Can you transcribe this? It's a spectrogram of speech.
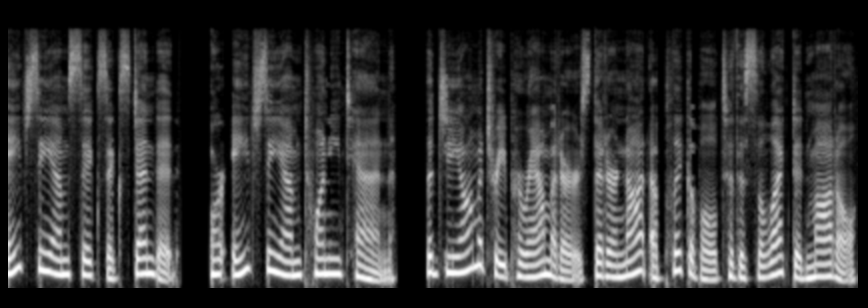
HCM 6 Extended, or HCM 2010, the geometry parameters that are not applicable to the selected model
